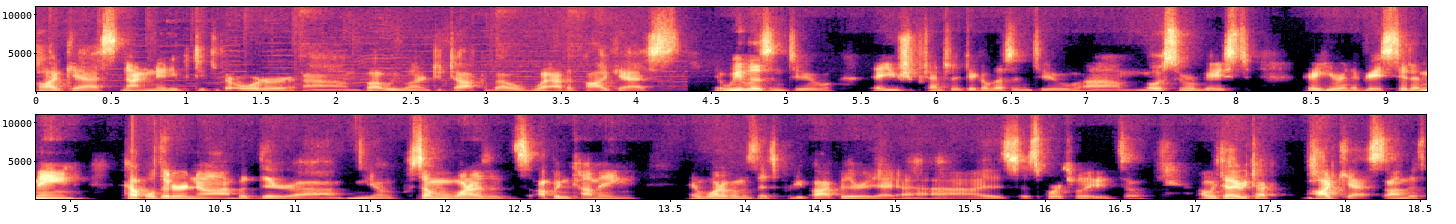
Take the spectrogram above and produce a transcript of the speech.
podcasts, not in any particular order, um, but we wanted to talk about what other podcasts that we listen to that you should potentially take a listen to. Um, most of them are based right here in the great state of Maine. A couple that are not, but they're uh, you know some one of them's up and coming and one of them is that's pretty popular that uh, is sports related. So uh, we thought we'd talk podcasts on this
